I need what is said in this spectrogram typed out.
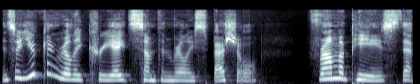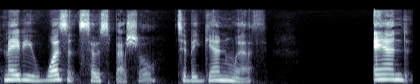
And so you can really create something really special from a piece that maybe wasn't so special to begin with. And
